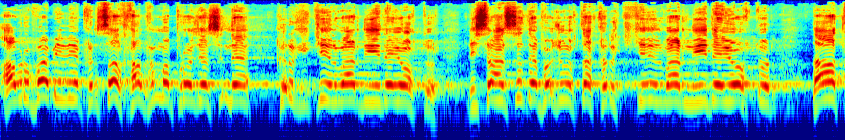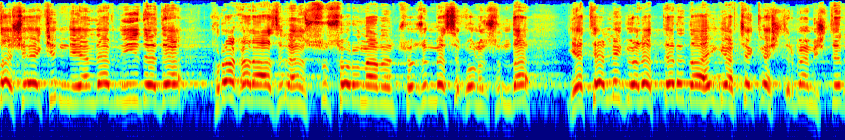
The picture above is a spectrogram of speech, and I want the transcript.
Avrupa Birliği Kırsal Kalkınma Projesi'nde 42 yıl var Niğde yoktur. Lisanslı depoculukta 42 yıl var Niğde yoktur. Dağ taşı ekin diyenler Niğde'de kurak arazilerin su sorunlarının çözülmesi konusunda yeterli göletleri dahi gerçekleştirmemiştir.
